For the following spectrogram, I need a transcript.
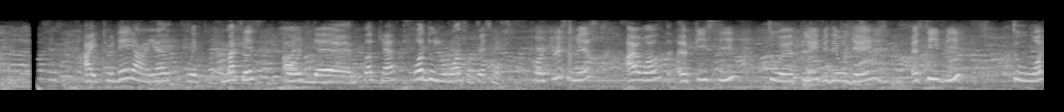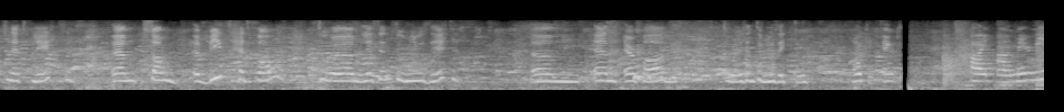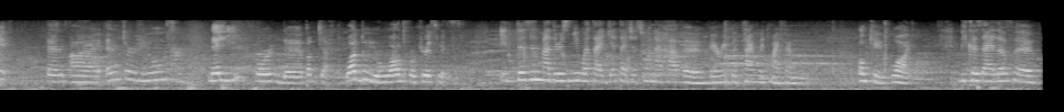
Hi, today I am with Mathis for the podcast. What do you want for Christmas? For Christmas, I want a PC to uh, play video games, a TV to watch Netflix, um, some a Beats headphones to um, listen to music, um, and AirPods to listen to music too. Okay, thank you. Hi, I'm Mary and I interviewed Nelly for the podcast. What do you want for Christmas? It doesn't matter to me what I get, I just want to have a very good time with my family. Okay, why? Because I love uh,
